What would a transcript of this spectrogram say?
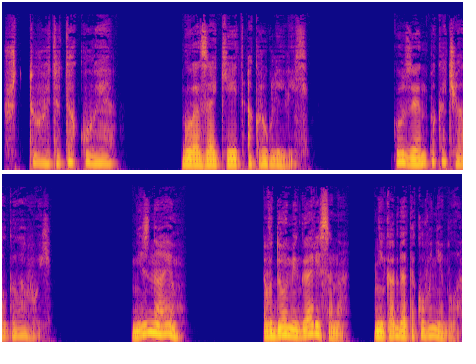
«Что это такое?» Глаза Кейт округлились. Кузен покачал головой. «Не знаю. В доме Гаррисона никогда такого не было.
